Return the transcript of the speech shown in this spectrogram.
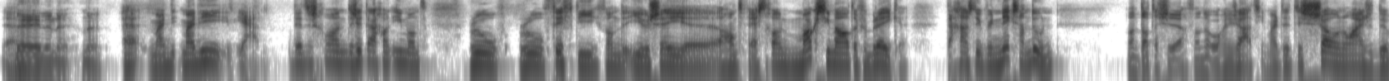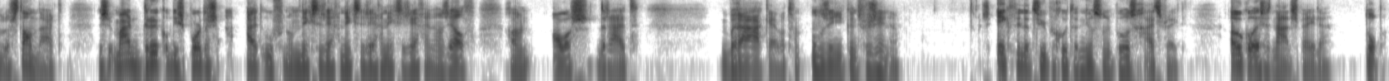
Eh, Nee, nee, nee. nee. eh, maar, die, maar die, ja, dat is gewoon, er zit daar gewoon iemand, rule, rule 50 van de IOC eh, handvest, gewoon maximaal te verbreken. Daar gaan ze natuurlijk weer niks aan doen, want dat is van de organisatie. Maar dit is zo'n onwijs dubbele standaard. Dus maar druk op die sporters uitoefenen om niks te zeggen, niks te zeggen, niks te zeggen. En dan zelf gewoon alles eruit braken, wat voor onzin je kunt verzinnen. Dus ik vind het supergoed dat Niels van der Poel zich uitspreekt. Ook al is het na de Spelen, top.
